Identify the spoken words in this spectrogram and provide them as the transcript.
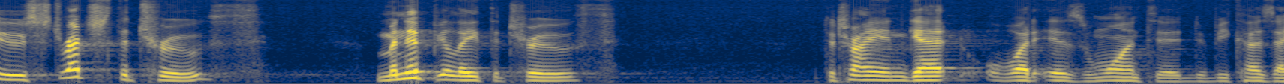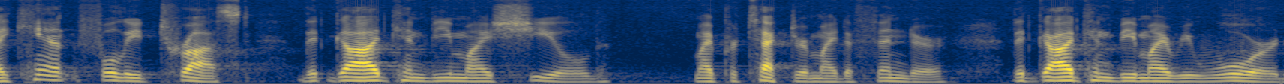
to stretch the truth, manipulate the truth, to try and get what is wanted because I can't fully trust that God can be my shield, my protector, my defender, that God can be my reward,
